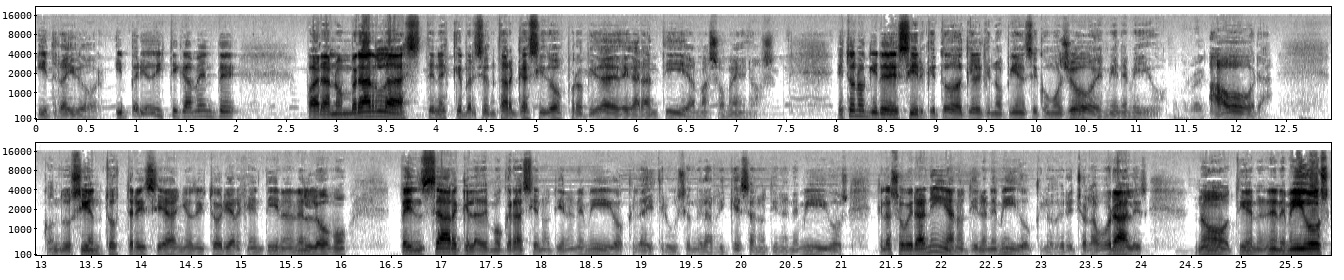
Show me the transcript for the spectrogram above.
y traidor. Y periodísticamente, para nombrarlas, tenés que presentar casi dos propiedades de garantía, más o menos. Esto no quiere decir que todo aquel que no piense como yo es mi enemigo. Ahora, con 213 años de historia argentina en el lomo, pensar que la democracia no tiene enemigos, que la distribución de la riqueza no tiene enemigos, que la soberanía no tiene enemigos, que los derechos laborales no tienen enemigos,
